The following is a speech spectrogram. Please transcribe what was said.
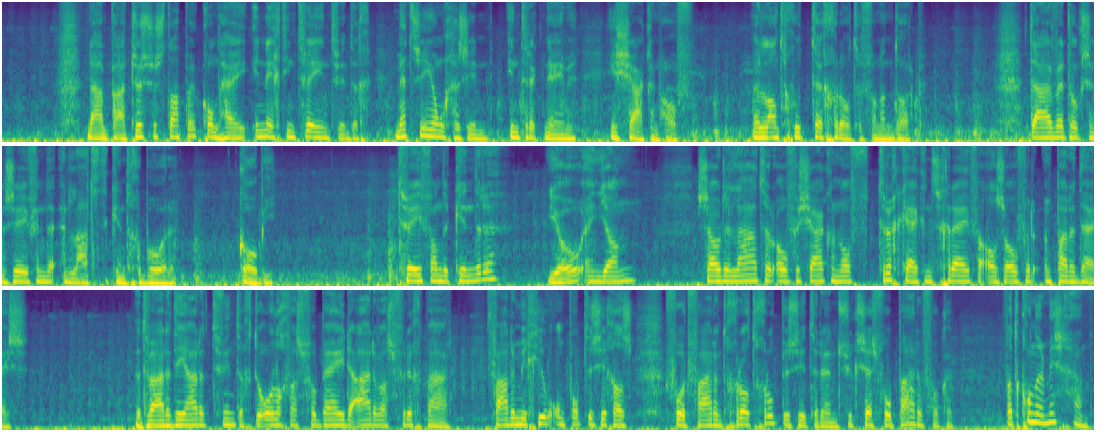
Na een paar tussenstappen kon hij in 1922 met zijn jong gezin intrek nemen in Schakenhof. Een landgoed ter grootte van een dorp. Daar werd ook zijn zevende en laatste kind geboren, Kobi. Twee van de kinderen, Jo en Jan, zouden later over Sjakonov terugkijkend schrijven als over een paradijs. Het waren de jaren twintig, de oorlog was voorbij, de aarde was vruchtbaar. Vader Michiel ontpopte zich als voortvarend groot grondbezitter en succesvol paardenfokker. Wat kon er misgaan?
